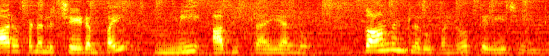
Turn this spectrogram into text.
ఆరోపణలు చేయడంపై మీ అభిప్రాయాలను కామెంట్ల రూపంలో తెలియజేయండి.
